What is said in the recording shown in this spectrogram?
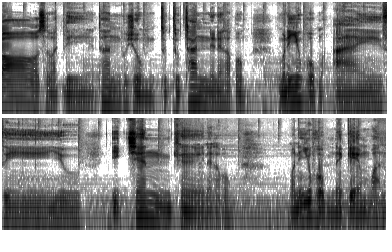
ก็สวัสดีท่านผู้ชมทุกๆทท่านด้วยนะครับผม วันนี้ยู่ผม ICU อีกเช่นเคยนะครับผม วันนี้อยู่ผมในเกม One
